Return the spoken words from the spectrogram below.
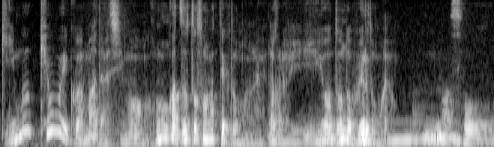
義務教育はまだしも今後はずっとそうなっていくと思うのね。だからいやどんどん増えると思うよ。まあそう、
